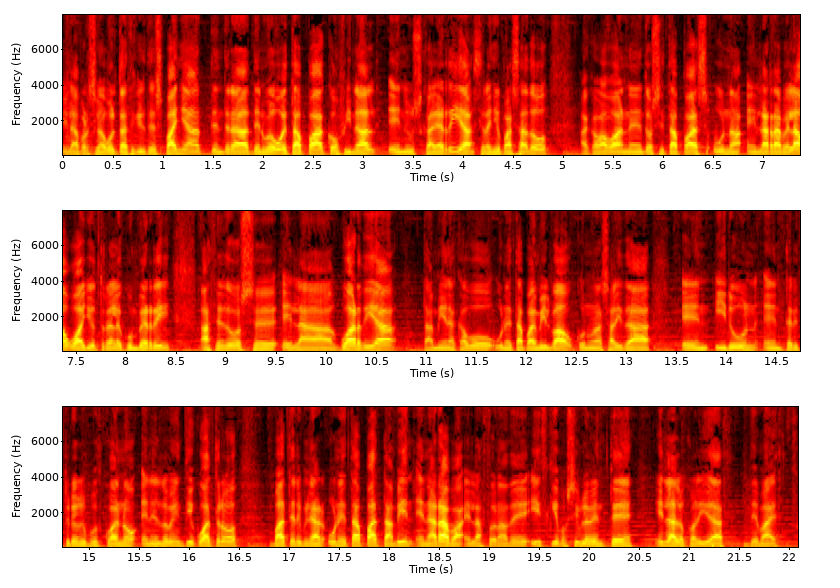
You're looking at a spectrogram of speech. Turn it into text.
Y la próxima Vuelta Ciclista de España tendrá de nuevo etapa con final en Euskal Herria. El año pasado acababan eh, dos etapas, una en Larra Belagua y otra en Lecumberri. Hace dos eh, en La Guardia. También acabó una etapa en Bilbao con una salida en Irún, en territorio guipuzcoano. En el 2024 va a terminar una etapa también en Araba, en la zona de Izqui, posiblemente en la localidad de Maeztu.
